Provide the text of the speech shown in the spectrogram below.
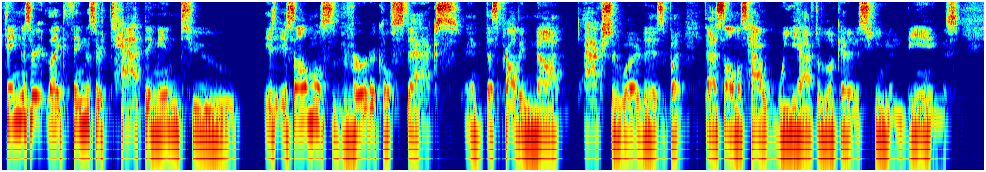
things are like things are tapping into it's almost vertical stacks and that's probably not actually what it is but that's almost how we have to look at it as human beings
